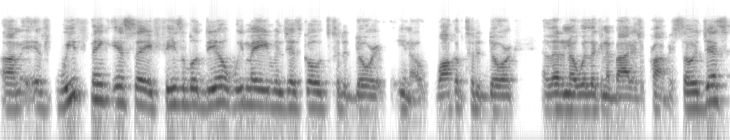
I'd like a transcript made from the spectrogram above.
um, if we think it's a feasible deal, we may even just go to the door, you know, walk up to the door and let them know we're looking to buy this property. So it just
